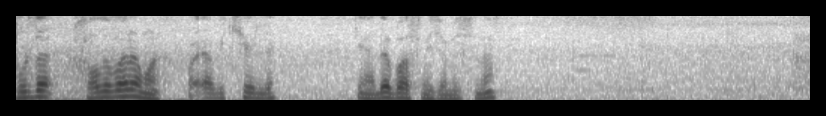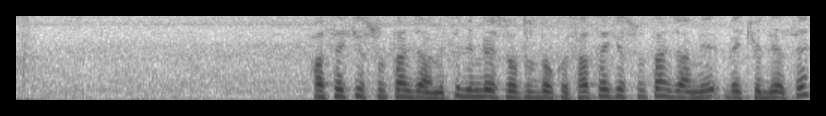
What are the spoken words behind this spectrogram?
Burada halı var ama bayağı bir kirli. Yine de basmayacağım üstüne. Haseki Sultan Camisi 1539. Haseki Sultan Camii ve Külliyesi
